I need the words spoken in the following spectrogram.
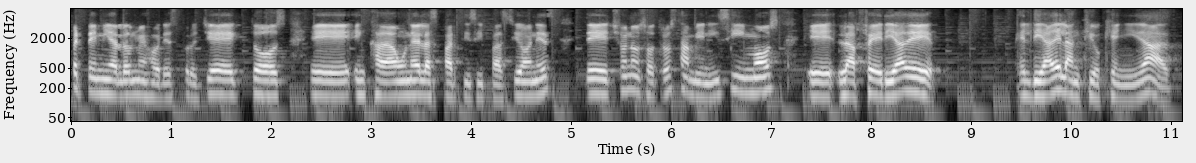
premiar los mejores proyectos eh, en cada una de las participaciones. De hecho, nosotros también hicimos eh, la feria de el Día de la Antioqueñidad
